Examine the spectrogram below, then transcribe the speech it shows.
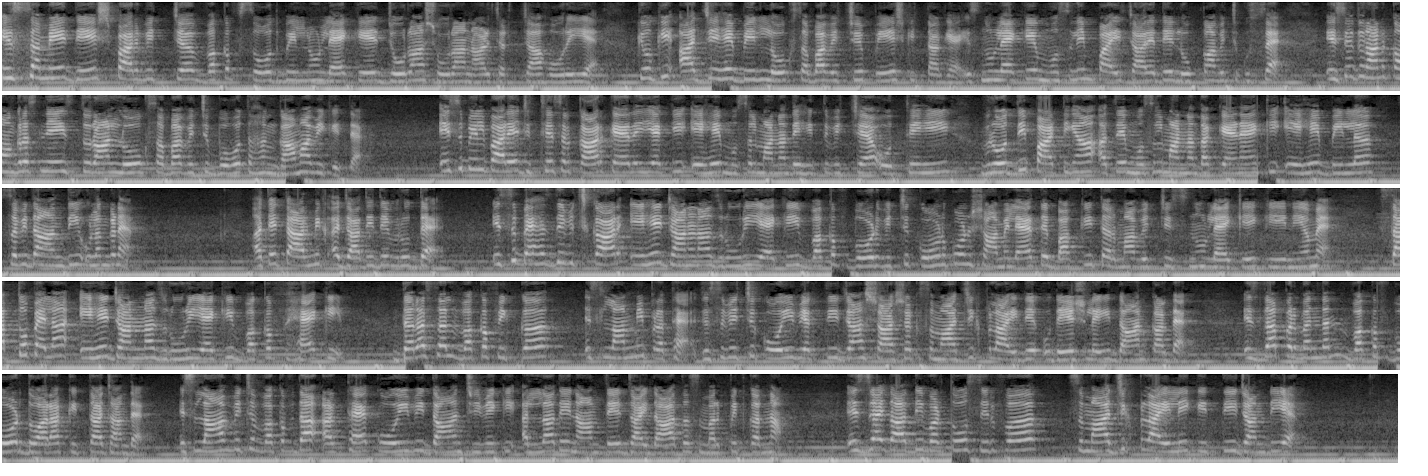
ਇਸ ਸਮੇਂ ਦੇਸ਼ ਭਰ ਵਿੱਚ ਵਕਫ ਸੋਧ ਬਿੱਲ ਨੂੰ ਲੈ ਕੇ ਜੋਰਾਂ ਸ਼ੋਰਾਂ ਨਾਲ ਚਰਚਾ ਹੋ ਰਹੀ ਹੈ, ਕਿਉਂਕਿ ਅੱਜ ਇਹ ਬਿੱਲ ਲੋਕ ਸਭਾ ਵਿੱਚ ਪੇਸ਼ ਕੀਤਾ ਗਿਆ ਇਸ ਨੂੰ ਲੈ ਕੇ ਮੁਸਲਿਮ ਭਾਈਚਾਰੇ ਦੇ ਲੋਕਾਂ ਵਿੱਚ ਗੁੱਸਾ ਹੈ। ਇਸੇ ਦੌਰਾਨ ਕਾਂਗਰਸ ਨੇ ਇਸ ਦੌਰਾਨ ਲੋਕ ਸਭਾ ਵਿੱਚ ਬਹੁਤ ਹੰਗਾਮਾ ਵੀ ਕੀਤਾ ਇਸ ਬਿੱਲ ਬਾਰੇ ਜਿੱਥੇ ਸਰਕਾਰ ਕਹਿ ਰਹੀ ਹੈ ਕਿ ਇਹ ਮੁਸਲਮਾਨਾਂ ਦੇ ਹਿੱਤ ਵਿੱਚ ਹੈ, ਉੱਥੇ ਹੀ ਵਿਰੋਧੀ ਪਾਰਟੀਆਂ ਅਤੇ ਮੁਸਲਮਾਨਾਂ ਦਾ ਕਹਿਣਾ ਹੈ ਕਿ ਇਹ ਬਿੱਲ ਸੰਵਿਧਾਨ ਦੀ ਉਲੰਘਣਾ ਹੈ। ਅਤੇ ਧਾਰਮਿਕ ਆਜ਼ਾਦੀ ਦੇ ਵਿਰੁੱਧ ਹੈ। ਇਸ ਬਹਿਸ ਦੇ ਵਿਚਕਾਰ ਇਹ ਜਾਣਨਾ ਜ਼ਰੂਰੀ ਹੈ ਕਿ ਵਕਫ ਬੋਰਡ ਵਿੱਚ ਕੌਣ-ਕੌਣ ਸ਼ਾਮਿਲ ਹੈ ਤੇ ਬਾਕੀ ਧਰਮਾਂ ਵਿੱਚ ਇਸ ਨੂੰ ਲੈ ਕੇ ਕੀ ਨਿਯਮ ਹੈ। ਸਭ ਤੋਂ ਪਹਿਲਾਂ ਇਹ ਜਾਣਨਾ ਜ਼ਰੂਰੀ ਹੈ ਕਿ ਵਕਫ ਹੈ ਕੀ। ਦਰਅਸਲ, ਵਕਫ ਇੱਕ ਇਸਲਾਮੀ ਪ੍ਰਥਾ ਹੈ, ਜਿਸ ਵਿੱਚ ਕੋਈ ਵਿਅਕਤੀ ਜਾਂ ਸ਼ਾਸਕ ਸਮਾਜਿਕ ਭਲਾਈ ਦੇ ਉਦੇਸ਼ ਲਈ ਦਾਨ ਕਰਦਾ ਹੈ। ਇਸ ਦਾ ਪ੍ਰਬੰਧਨ ਵਕਫ ਬੋਰਡ ਦੁਆਰਾ ਕੀਤਾ ਜਾਂਦਾ ਹੈ। ਇਸਲਾਮ ਵਿੱਚ ਵਕਫ ਦਾ ਅਰਥ ਹੈ ਕੋਈ ਵੀ ਦਾਨ ਜਿਵੇਂ ਕਿ ਅੱਲਾ ਦੇ ਨਾਮ ਤੇ ਜਾਇਦਾਦ ਸਮਰਪਿਤ ਕਰਨਾ। ਇਸ ਜਾਇਦਾਦ ਦੀ ਵਰਤੋਂ ਸਿਰਫ ਸਮਾਜਿਕ ਭਲਾਈ ਲਈ ਕੀਤੀ ਜਾਂਦੀ ਹੈ।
